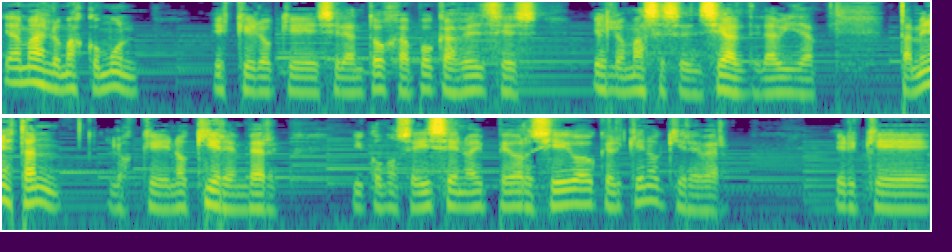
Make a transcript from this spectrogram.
Y además lo más común es que lo que se le antoja pocas veces es lo más esencial de la vida. También están los que no quieren ver, y como se dice, no hay peor ciego que el que no quiere ver, el que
